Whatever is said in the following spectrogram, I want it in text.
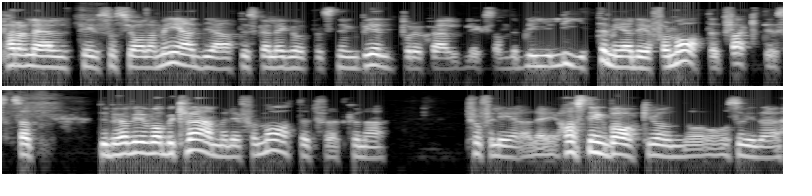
parallellt till sociala medier, att du ska lägga upp en snygg bild på dig själv. Liksom. Det blir ju lite mer det formatet faktiskt. Så du behöver ju vara bekväm med det formatet för att kunna profilera dig, ha en snygg bakgrund och, och så vidare.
